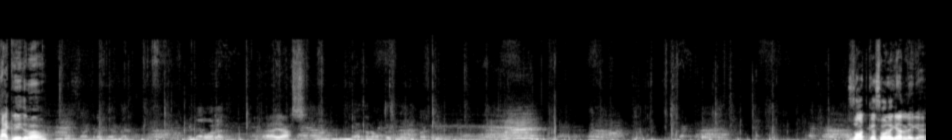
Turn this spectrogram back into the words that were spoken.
sakraydimi Sakraganda kelaveradi. ha yaxshi okuyayım onu, sakrayım. zotga so'raganligi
